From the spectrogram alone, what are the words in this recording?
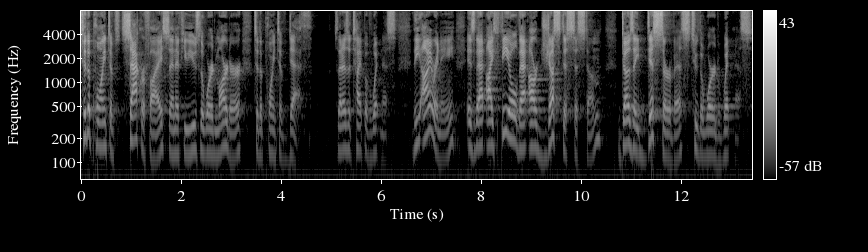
to the point of sacrifice, and if you use the word martyr, to the point of death. So, that is a type of witness. The irony is that I feel that our justice system does a disservice to the word witness,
